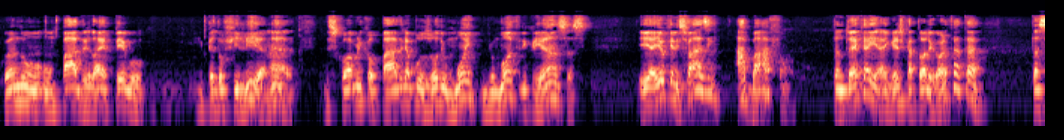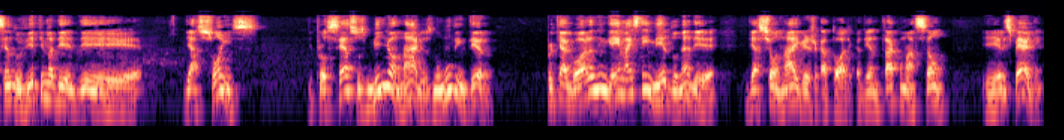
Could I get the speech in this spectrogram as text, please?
quando um, um padre lá é pego em pedofilia, né? descobrem que o padre abusou de um monte de, um monte de crianças. E aí o que eles fazem? Abafam. Tanto é que a, a Igreja Católica agora está tá, tá sendo vítima de, de, de ações, de processos milionários no mundo inteiro. Porque agora ninguém mais tem medo né, de, de acionar a Igreja Católica, de entrar com uma ação. E eles perdem.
